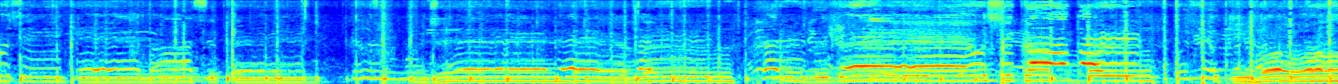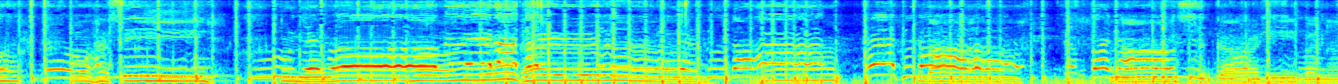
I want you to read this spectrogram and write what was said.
उसी के वास्ते मुझे दे दर्द दे उसका पर उसकी हो तो हँसी वो मेरा घर। उसका ही बना।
